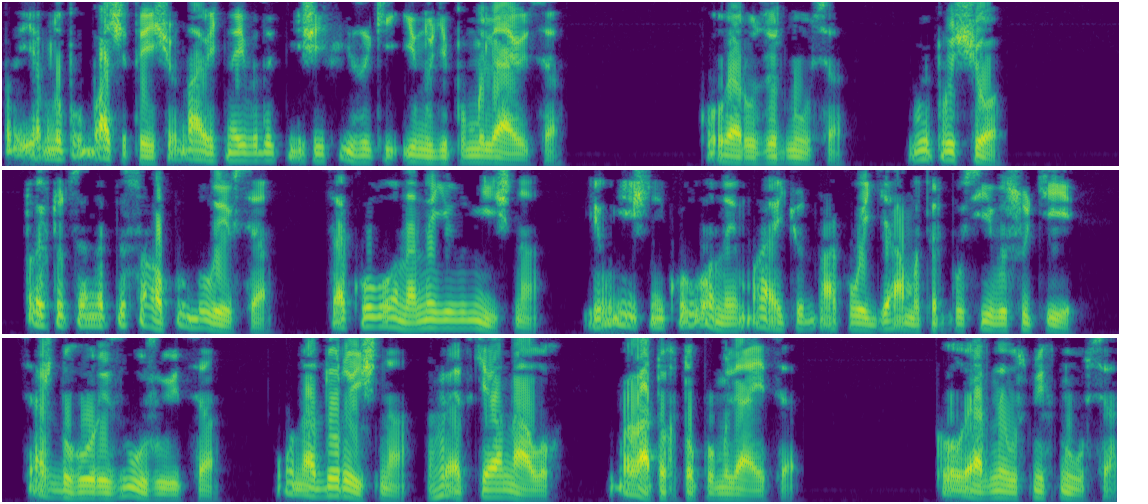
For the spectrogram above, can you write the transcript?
Приємно побачити, що навіть найвидатніші фізики іноді помиляються. Колер озирнувся. Ви про що? Той, хто це написав, помилився. Ця колона не іонічна. Іонічні колони мають однаковий діаметр по всій висоті. Ця ж догори звужується. Вона дорична, грецький аналог. Багато хто помиляється. Колер не усміхнувся.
